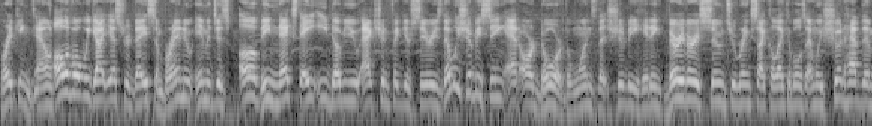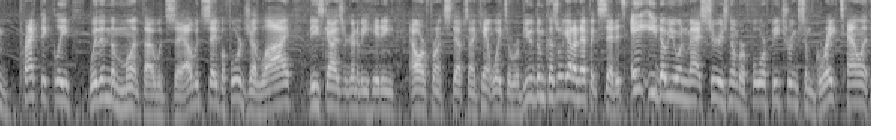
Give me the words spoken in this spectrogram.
breaking down all of what we got yesterday, some brand new images of the next AEW action figure series that we should be seeing at our door. The ones that should be hitting very, very soon to Ringside Collectibles, and we should have them practically within the month, I would say. I would say before July, these guys are going to be hitting our front steps, and I can't wait to review them because we got an epic set. It's AEW Unmatched Series number 4 featuring some great talent,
